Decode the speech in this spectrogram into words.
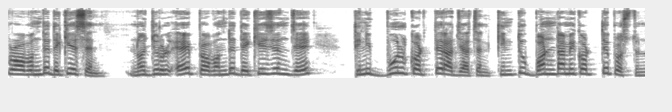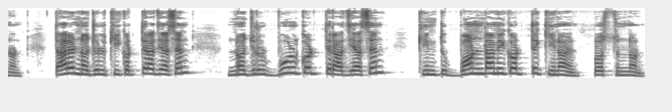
প্রবন্ধে দেখিয়েছেন, নজরুল এই প্রবন্ধে দেখিয়েছেন যে তিনি ভুল করতে রাজি আছেন, কিন্তু বন্ডামি করতে প্রস্তুত নন। তাহলে নজরুল কি করতে রাজি আছেন? নজরুল ভুল করতে রাজি আছেন কিন্তু বন্ডামি করতে কি নয়? প্রস্তুত নন।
